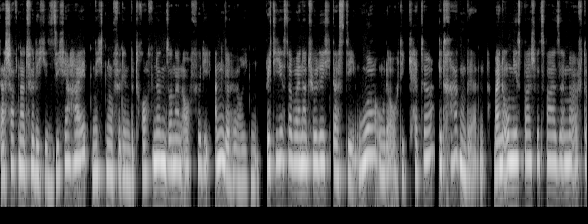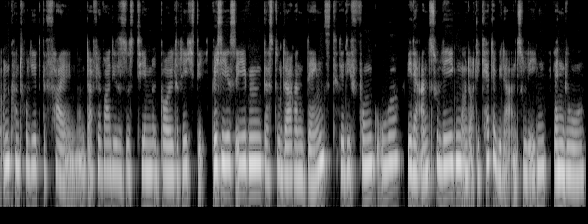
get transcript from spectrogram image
Das schafft natürlich Sicherheit, nicht nur für den Betroffenen, sondern auch für die Angehörigen. Wichtig ist dabei natürlich, dass die Uhr oder auch die Kette getragen werden. Meine Omi ist beispielsweise immer öfter unkontrolliert kontrolliert gefallen. Und dafür war dieses System Gold richtig. Wichtig ist eben, dass du daran denkst, dir die Funkuhr wieder anzulegen und auch die Kette wieder anzulegen, wenn du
